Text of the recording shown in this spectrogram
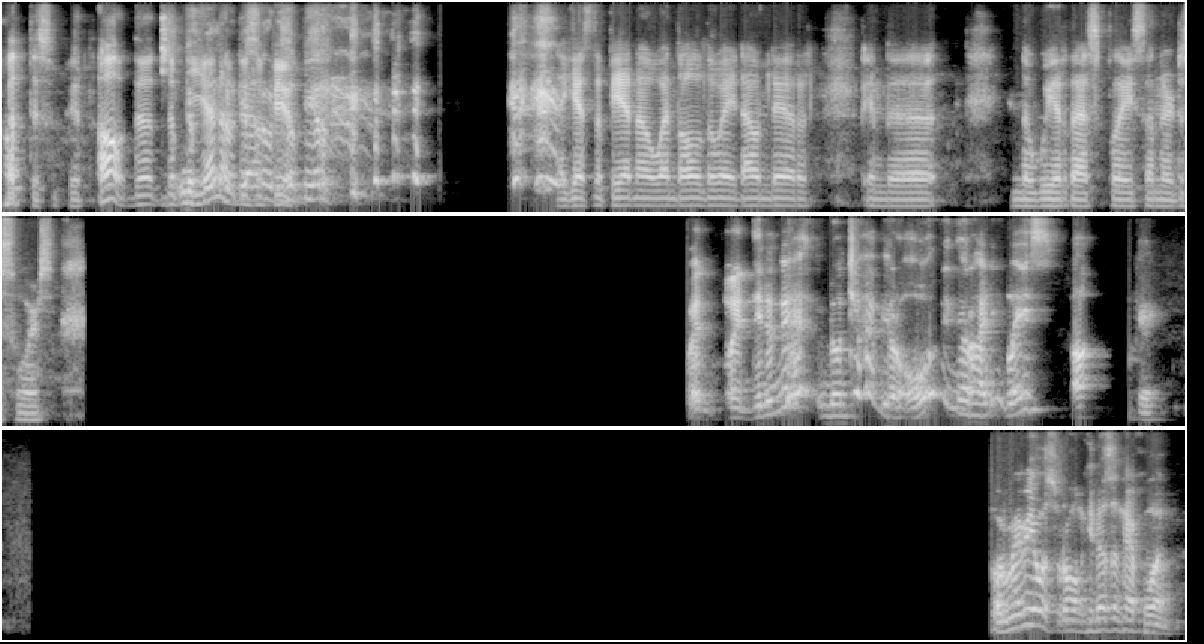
What disappeared? Oh, the, the The piano the piano disappeared. disappeared. I guess the piano went all the way down there in the in the weird ass place under the sewers. wait, wait, didn't you? ha- Don't you have your own in your hiding place? Oh, okay. Or maybe I was wrong. He doesn't have one.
